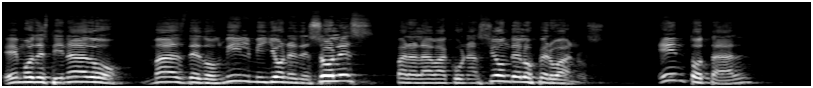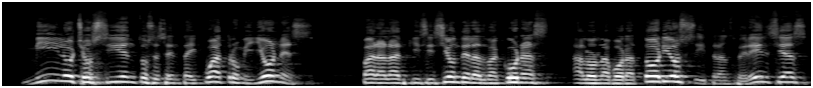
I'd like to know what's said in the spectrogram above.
hemos destinado más de 2 mil millones de soles para la vacunación de los peruanos. En total, 1.864 millones para la adquisición de las vacunas a los laboratorios y transferencias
